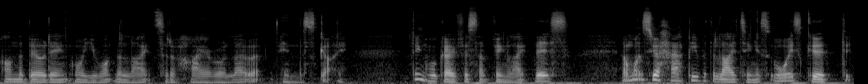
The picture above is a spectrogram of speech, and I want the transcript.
on the building or you want the light sort of higher or lower in the sky. I think we'll go for something like this. And once you're happy with the lighting, it's always good that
